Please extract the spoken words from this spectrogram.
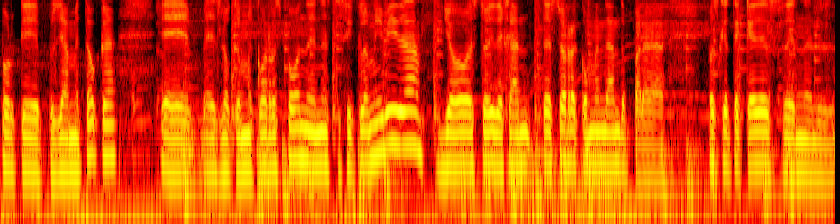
porque pues ya me toca, eh, es lo que me corresponde en este ciclo de mi vida, yo estoy dejando, te estoy recomendando para pues que te quedes en el,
